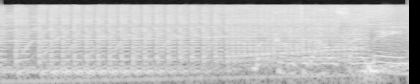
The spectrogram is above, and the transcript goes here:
Welcome to the whole side lane.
